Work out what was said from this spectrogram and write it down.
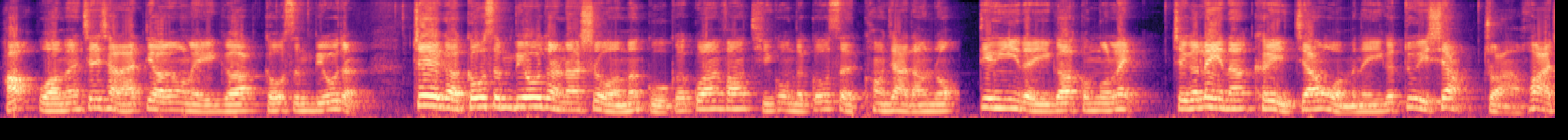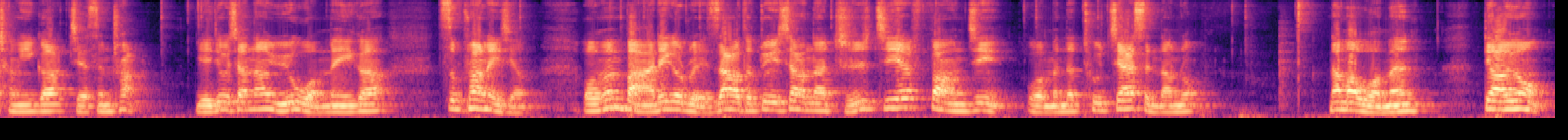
好，我们接下来调用了一个 Gaussian Builder。这个 g o s e n Builder 呢，是我们谷歌官方提供的 g o s e n 框架当中定义的一个公共类。这个类呢，可以将我们的一个对象转化成一个 JSON 串，也就相当于我们的一个字符串类型。我们把这个 result 对象呢，直接放进我们的 to JSON 当中。那么我们调用。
